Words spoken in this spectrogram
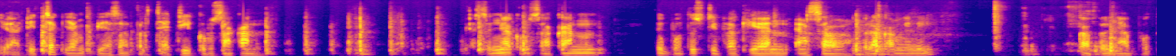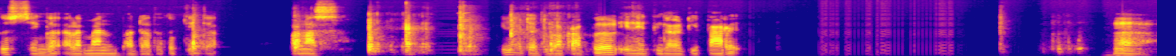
Ya dicek yang biasa terjadi kerusakan. Biasanya kerusakan itu putus di bagian engsel belakang ini. Kabelnya putus sehingga elemen pada tutup tidak panas ini ada dua kabel ini tinggal ditarik nah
